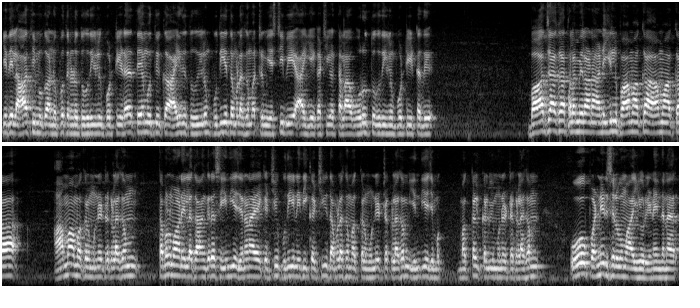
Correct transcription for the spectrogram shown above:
இதில் அதிமுக முப்பத்தி ரெண்டு தொகுதிகளில் போட்டியிட தேமுதிக ஐந்து தொகுதியிலும் புதிய தமிழகம் மற்றும் எஸ்டிபிஐ ஆகிய கட்சிகள் தலா ஒரு தொகுதியிலும் போட்டியிட்டது. பாஜக தலைமையிலான அணியில் பாமக அமக அமா மக்கள் முன்னேற்றக் கழகம் தமிழ் மாநில காங்கிரஸ் இந்திய ஜனநாயக கட்சி புதிய நீதி கட்சி தமிழக மக்கள் முன்னேற்றக் கழகம் இந்திய மக்கள் கல்வி முன்னேற்றக் கழகம் ஓ பன்னீர்செல்வம் ஆகியோர் இணைந்தனர்.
